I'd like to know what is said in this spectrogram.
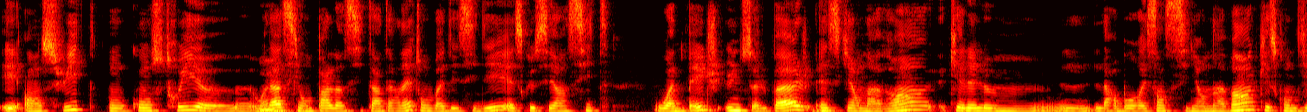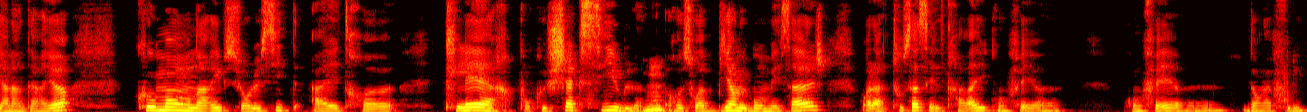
et ensuite on construit, euh, voilà, si on parle d'un site internet, on va décider est-ce que c'est un site one page, une seule page, est-ce qu'il y en a 20, quelle est l'arborescence s'il y en a 20, qu'est-ce qu'on dit à l'intérieur, comment on arrive sur le site à être... Euh, clair pour que chaque cible mm. reçoive bien le bon message. Voilà, tout ça c'est le travail qu'on fait euh, qu'on fait dans la foulée.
